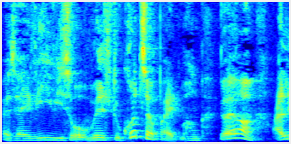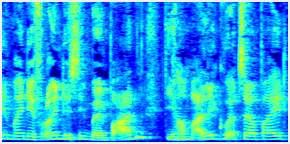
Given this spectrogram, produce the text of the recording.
Also wie, wieso willst du Kurzarbeit machen? Ja, ja, alle meine Freunde sind beim Baden, die haben alle Kurzarbeit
